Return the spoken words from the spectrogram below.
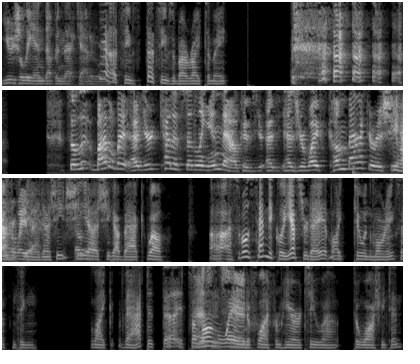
usually end up in that category. Yeah, that seems that seems about right to me. so, by the way, uh, you're kind of settling in now because uh, has your wife come back or is she, she on has, her way yeah, back? No, she she okay. uh, she got back. Well, uh, I suppose technically yesterday at like two in the morning, something like that. It, uh, it's a That's long insane. way to fly from here to uh, to Washington.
